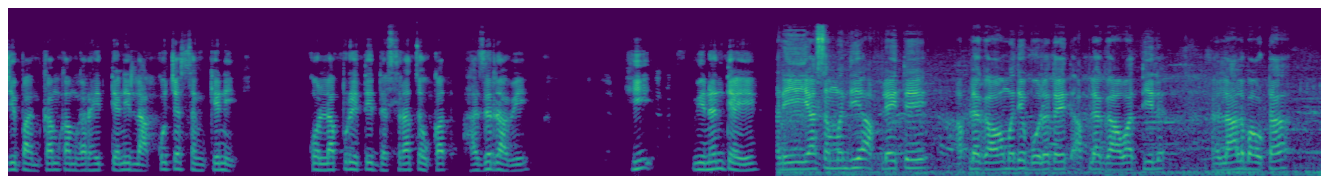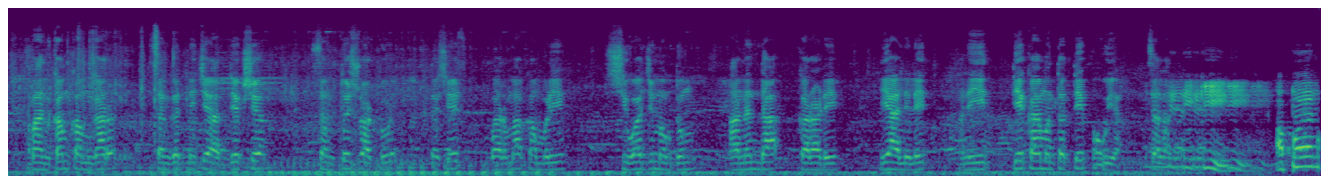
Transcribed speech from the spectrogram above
जे बांधकाम कामगार आहेत त्यांनी लाखोच्या संख्येने कोल्हापूर येथे दसरा चौकात हजर राहावे ही विनंती आहे. आणि या संबंधी आपल्या इथे आपल्या गावामध्ये बोलत आहेत आपल्या गावातील लाल बावटा बांधकाम कामगार संघटनेचे अध्यक्ष संतोष राठोड तसेच बर्मा कांबळे शिवाजी मगदुम आनंदा कराडे हे आलेले आहेत. आणि ते काय म्हणतात ते पाहूया. चला. की आपण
